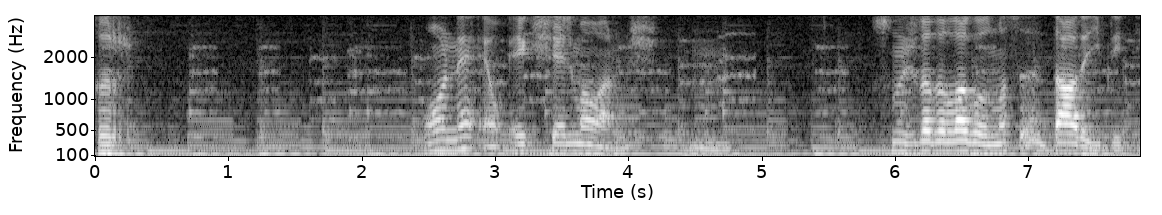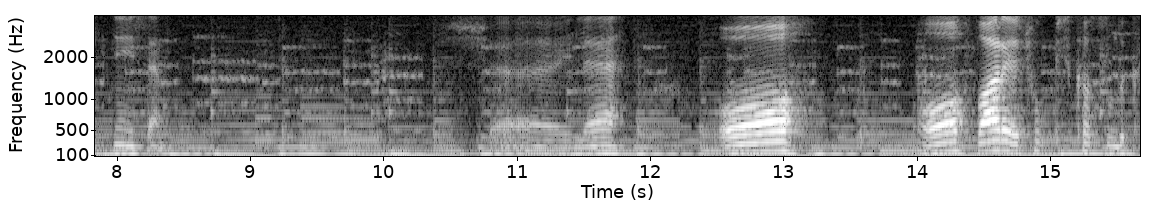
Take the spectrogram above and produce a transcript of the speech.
Hır. O ne? E, ekşi elma varmış. Hmm. Sunucuda da lag olması daha da ibretlik. Neyse. Şöyle. Oh. Oh var ya çok pis kasıldık.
